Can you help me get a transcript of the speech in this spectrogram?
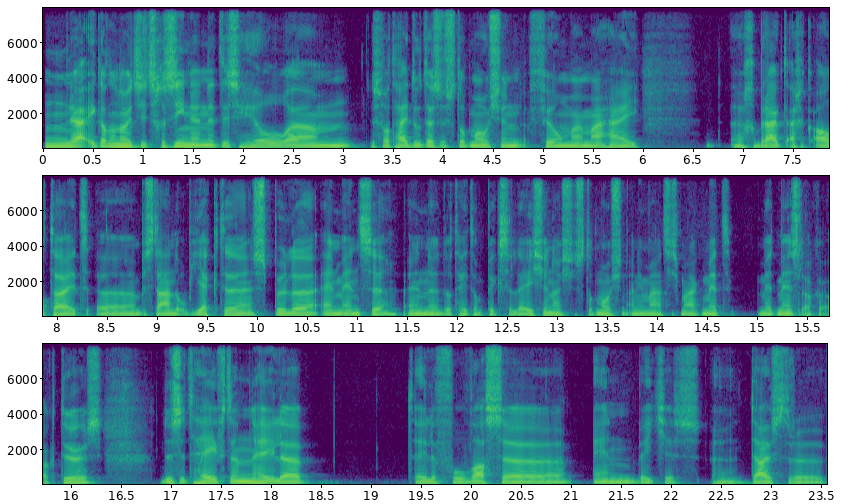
Mm, ja, ik had nog nooit iets gezien en het is heel. Um, dus wat hij doet is een stop-motion filmer, maar hij uh, gebruikt eigenlijk altijd uh, bestaande objecten en spullen en mensen. En uh, dat heet dan pixelation als je stop-motion animaties maakt met, met menselijke acteurs. Dus het heeft een hele, hele volwassen en beetje duistere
